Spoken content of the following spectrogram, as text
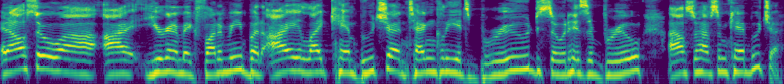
And also, uh, I you're gonna make fun of me, but I like kombucha, and technically it's brewed, so it is a brew. I also have some kombucha.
